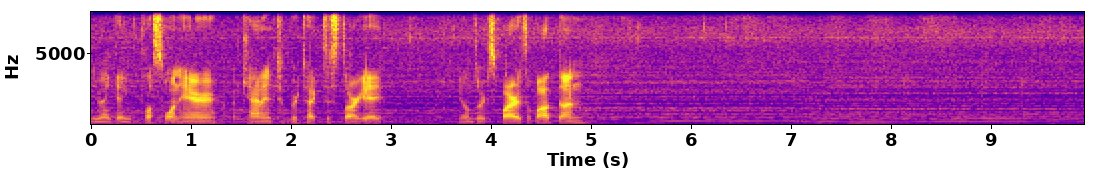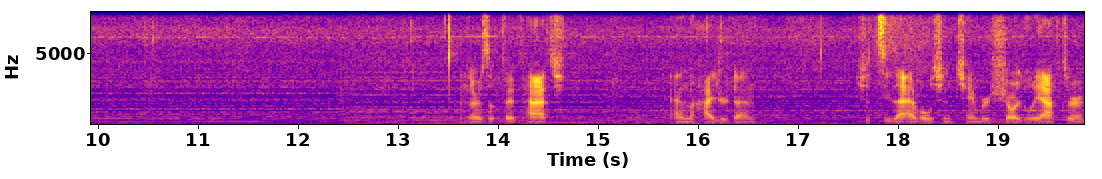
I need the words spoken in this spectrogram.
You might getting plus one air, a cannon to protect the Stargate. Yonzer expires about done. And there's a fifth hatch and the Hydra Den. Should see that evolution chamber shortly after.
